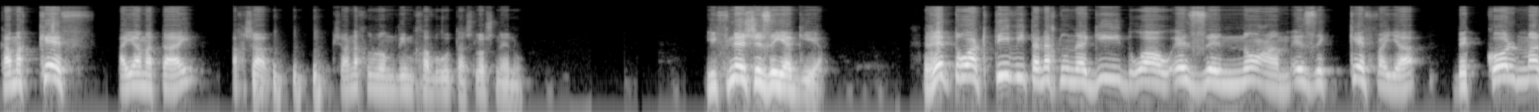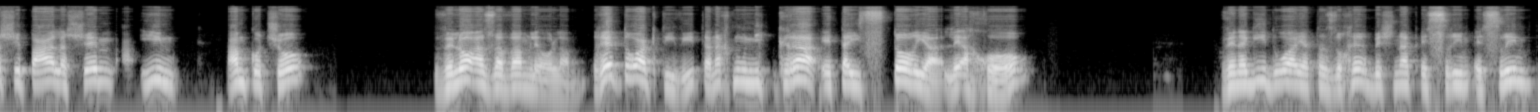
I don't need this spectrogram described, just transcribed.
כמה כיף היה מתי? עכשיו, כשאנחנו לומדים חברותה, שלושננו. לפני שזה יגיע. רטרואקטיבית אנחנו נגיד, וואו, איזה נועם, איזה כיף היה בכל מה שפעל השם עם עם קודשו ולא עזבם לעולם. רטרואקטיבית אנחנו נקרא את ההיסטוריה לאחור ונגיד וואי אתה זוכר בשנת 2020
